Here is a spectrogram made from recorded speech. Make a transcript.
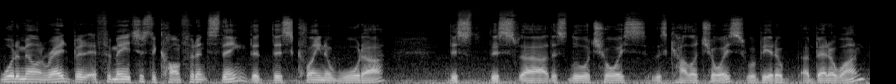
watermelon red, but for me, it's just a confidence thing that this cleaner water, this this uh, this lure choice, this color choice will be a, a better one.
